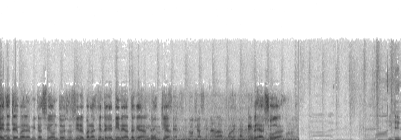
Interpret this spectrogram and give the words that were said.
Este tema de la imitación, todo eso, ¿sirve para la gente que tiene ataque de angustia? ¿Les ayuda? Y te-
